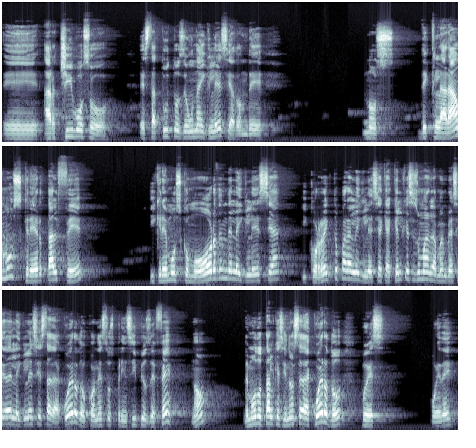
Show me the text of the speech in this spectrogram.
eh, archivos o estatutos de una iglesia donde nos declaramos creer tal fe y creemos como orden de la iglesia y correcto para la iglesia que aquel que se suma a la membresía de la iglesia está de acuerdo con estos principios de fe, ¿no? De modo tal que si no está de acuerdo, pues puede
